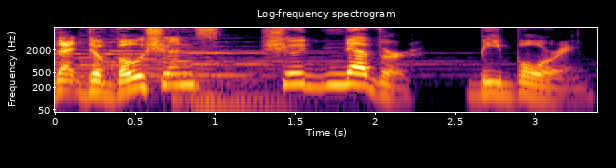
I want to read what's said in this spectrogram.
that devotions should never be boring.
